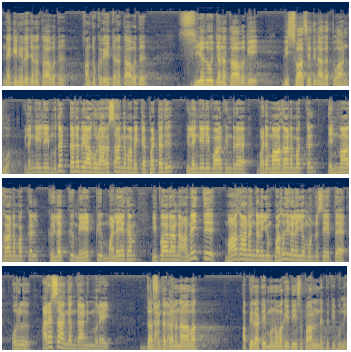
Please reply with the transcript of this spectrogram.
නැගිනිර ජනතාවද කඳුකරේ ජනතාවද සියලු ජනතාවගේ විශ්වාසය දිනාගත්තු ආණ්ඩුවක්. இலங்கையிலே முதற் தடவையாக ஒரு அரசாங்கம் அமைக்கப்பட்டது இலங்கையிலே வாழ்கின்ற வடமாகாண மக்கள் தென் மாகாண மக்கள் கிழக்கு மேற்கு மலையகம் இவ்வாறான அனைத்து மாகாணங்களையும் பகுதிகளையும் ஒன்று சேர்த்த ஒரு அரசாங்கம் தான் இம்முறை දසක ගණනාවක් අපේ රටේ මොනවගේ දේශපාලනද තිබුණේ.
